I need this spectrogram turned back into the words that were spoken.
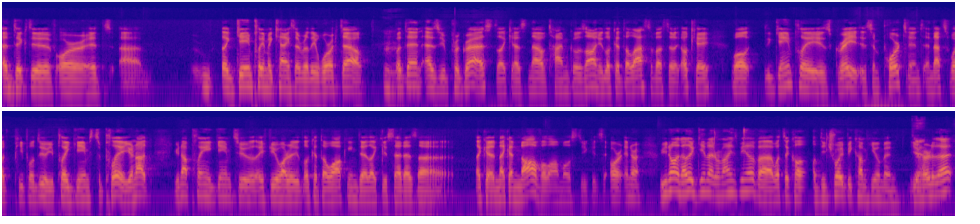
addictive or it's uh, like gameplay mechanics that really worked out. Mm-hmm. But then as you progressed, like as now time goes on, you look at The Last of Us, they're like, okay, well the gameplay is great, it's important, and that's what people do. You play games to play. You're not you're not playing a game to if you want to look at The Walking Dead, like you said, as a like a like a novel almost you could say or inter- you know another game that reminds me of uh, what's it called Detroit Become Human you yeah. heard of that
